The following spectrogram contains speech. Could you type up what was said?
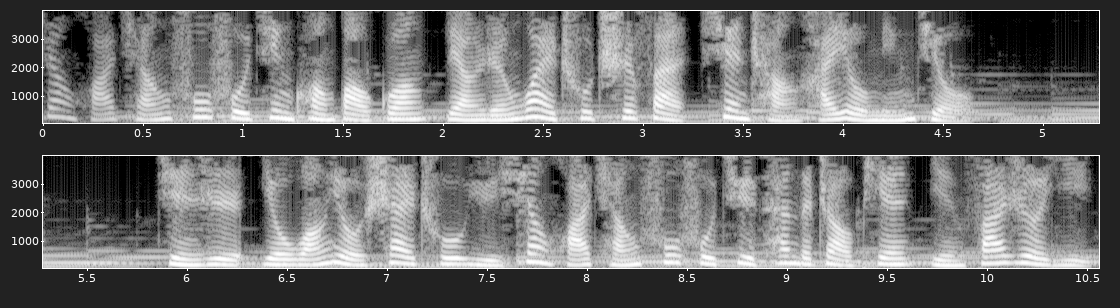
向华强夫妇近况曝光，两人外出吃饭，现场还有名酒。近日，有网友晒出与向华强夫妇聚餐的照片，引发热议。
